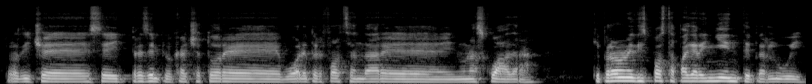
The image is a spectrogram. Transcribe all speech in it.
Però dice se per esempio il calciatore vuole per forza andare in una squadra che però non è disposta a pagare niente per lui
